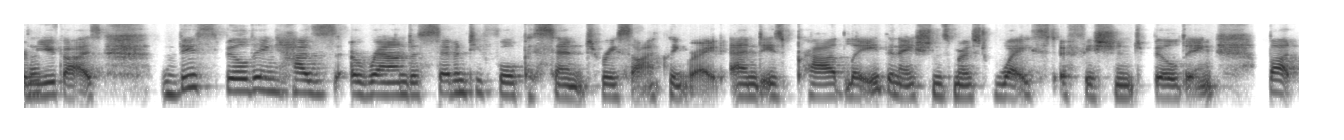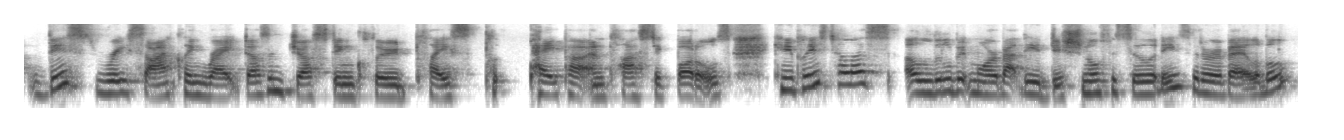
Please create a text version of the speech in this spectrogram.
from you guys. This building has around a 74% recycling rate and is proudly the nation's most waste efficient building. But this recycling rate doesn't just include place. Pl- paper and plastic bottles. Can you please tell us a little bit more about the additional facilities that are available?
